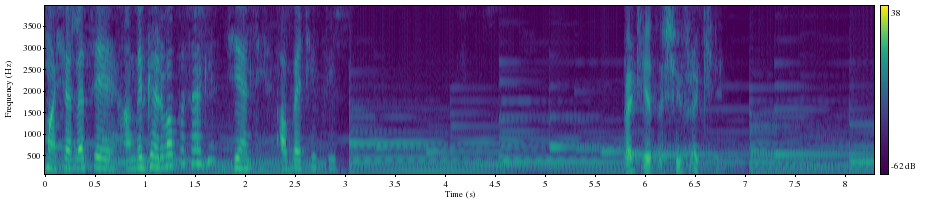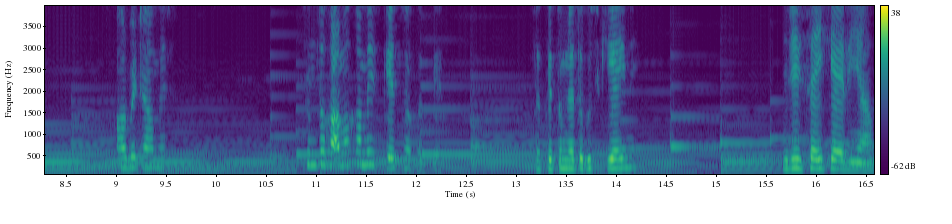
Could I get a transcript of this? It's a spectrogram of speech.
ماشاءاللہ سے عامر گھر واپس آ گیا۔ جی آنٹی۔ آپ بیٹھیے پلیز بیٹھیے تشریف رکھیے۔ اور بیٹا عامر تم تو خامہ خامہ اس کیس میں پھنس گئے تھے جبکہ تم نے تو کچھ کیا ہی نہیں۔ جی صحیح کہہ رہی ہیں آپ۔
